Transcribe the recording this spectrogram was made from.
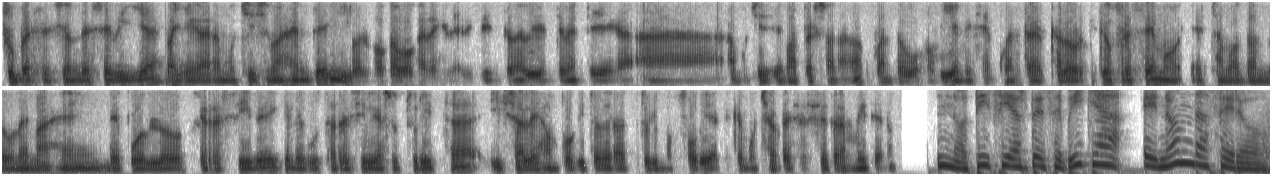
Su percepción de Sevilla va a llegar a muchísima gente y el boca a boca de Hillary Clinton evidentemente llega a, a muchísimas personas. ¿no? Cuando uno viene y se encuentra el calor que ofrecemos, estamos dando una imagen de pueblo que recibe y que le gusta recibir a sus turistas y se aleja un poquito de la turismofobia que muchas veces se transmite. ¿no? Noticias de Sevilla en Onda Cero.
